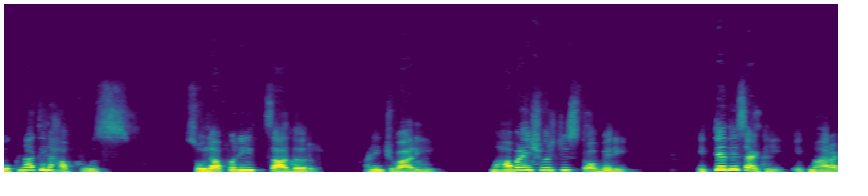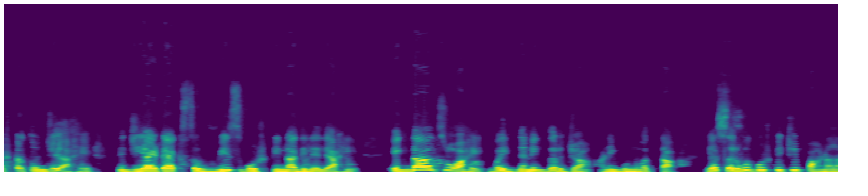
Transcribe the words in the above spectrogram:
कोकणातील हापूस सोलापुरी चादर आणि ज्वारी महाबळेश्वरची स्ट्रॉबेरी इत्यादीसाठी एक महाराष्ट्रातून जे आहे ते जी आय टॅग सव्वीस गोष्टींना दिलेले आहे. एकदा जो आहे वैज्ञानिक दर्जा आणि गुणवत्ता या सर्व गोष्टीची पाहणा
